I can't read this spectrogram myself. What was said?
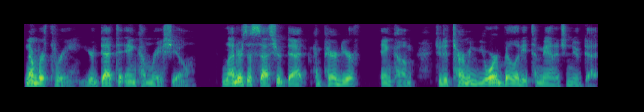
Number three, your debt to income ratio. Lenders assess your debt compared to your income to determine your ability to manage new debt.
